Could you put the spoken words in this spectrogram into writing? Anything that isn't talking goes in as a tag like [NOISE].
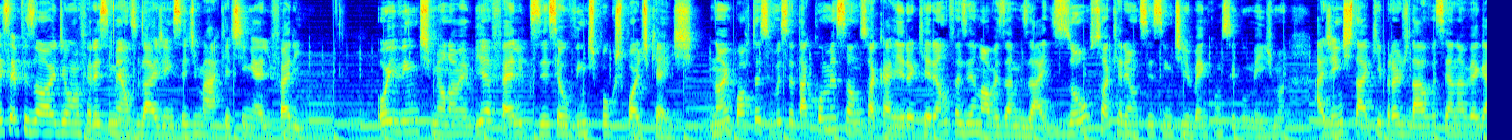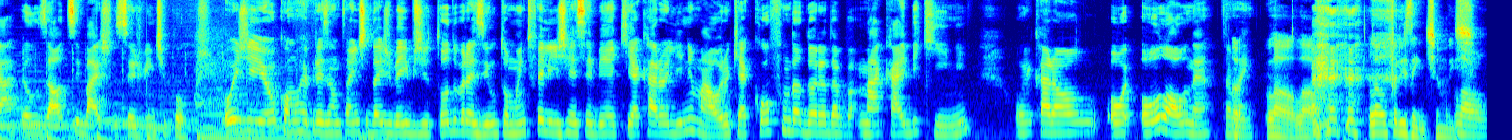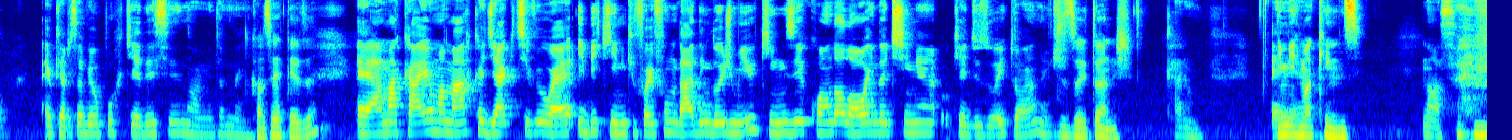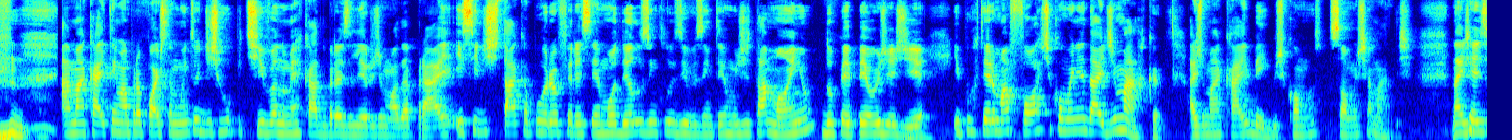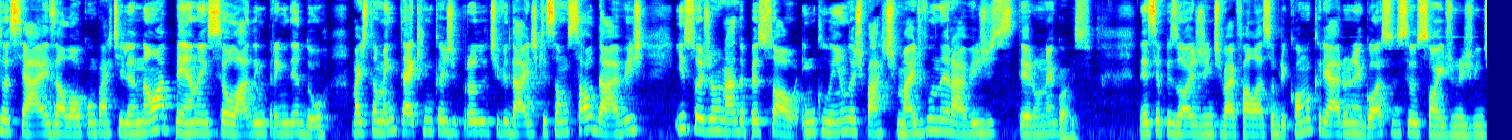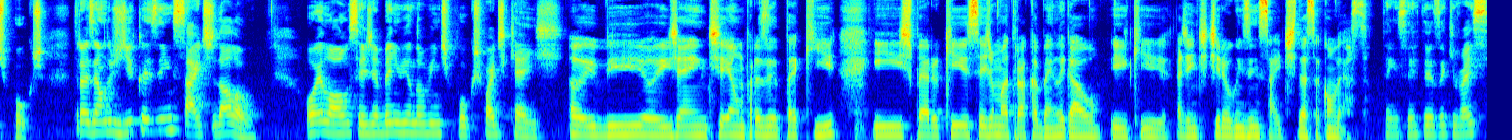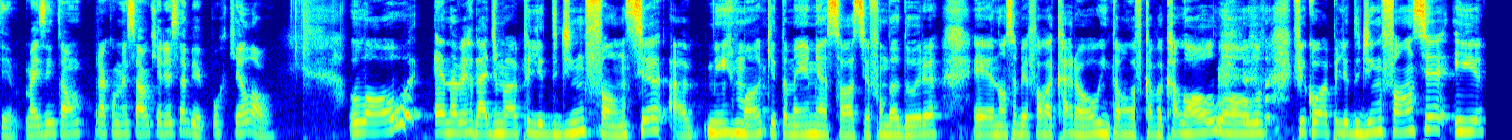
Esse episódio é um oferecimento da agência de marketing L Faria. Oi, 20, meu nome é Bia Félix e esse é o 20 e Poucos Podcast. Não importa se você está começando sua carreira querendo fazer novas amizades ou só querendo se sentir bem consigo mesma, a gente está aqui para ajudar você a navegar pelos altos e baixos dos seus 20 e poucos. Hoje eu, como representante das Babes de todo o Brasil, estou muito feliz de receber aqui a Caroline Mauro, que é cofundadora da Macai Bikini. Oi, Carol. Ou, ou LOL, né? Também. LOL, LOL. LOL pros íntimos. LOL. Eu quero saber o porquê desse nome também. Com certeza. É, a Macai é uma marca de activewear e biquíni que foi fundada em 2015, quando a LOL ainda tinha, o quê, 18 anos? 18 anos. Caramba. E minha irmã 15. Nossa. [LAUGHS] a Macai tem uma proposta muito disruptiva no mercado brasileiro de moda praia e se destaca por oferecer modelos inclusivos em termos de tamanho, do PP ao GG, e por ter uma forte comunidade de marca, as Macai Babies, como somos chamadas. Nas redes sociais, a LOL compartilha não apenas seu lado empreendedor, mas também técnicas de produtividade que são saudáveis e sua jornada pessoal, incluindo as partes mais vulneráveis de se ter um negócio. Nesse episódio, a gente vai falar sobre como criar o negócio dos seus sonhos nos 20 e poucos, trazendo dicas e insights da LOL. Oi, LOL, seja bem-vindo ao 20 e poucos podcast. Oi, Bi, oi, gente. É um prazer estar aqui e espero que seja uma troca bem legal e que a gente tire alguns insights dessa conversa. Tenho certeza que vai ser. Mas então, para começar, eu queria saber por que LOL? LOL é, na verdade, meu apelido de infância. A minha irmã, que também é minha sócia fundadora, é, não sabia falar Carol, então ela ficava Calol, LOL. [LAUGHS] Ficou o apelido de infância e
